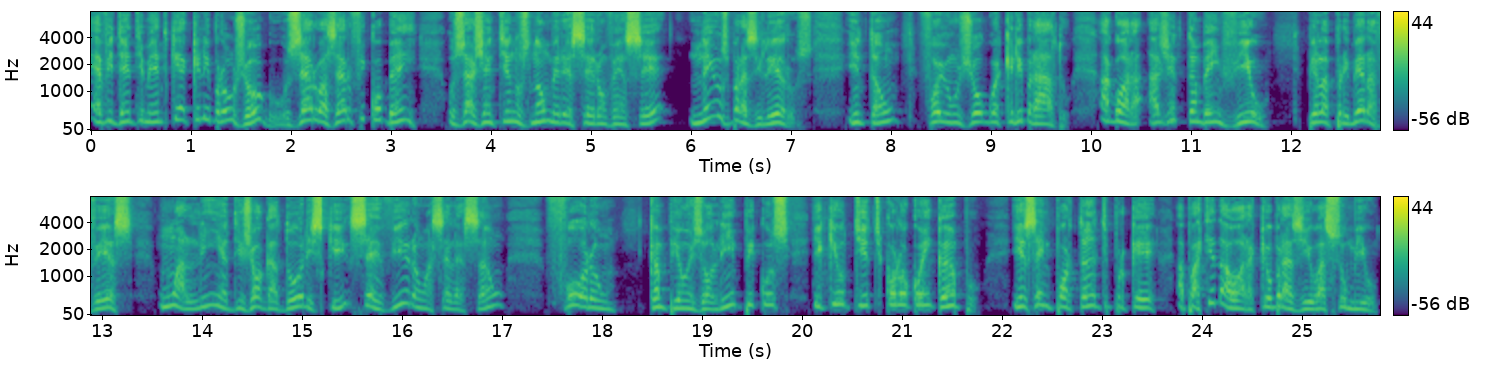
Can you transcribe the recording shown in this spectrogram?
evidentemente que equilibrou o jogo. O 0 a 0 ficou bem. Os argentinos não mereceram vencer nem os brasileiros. Então, foi um jogo equilibrado. Agora, a gente também viu pela primeira vez uma linha de jogadores que serviram a seleção, foram campeões olímpicos e que o Tite colocou em campo. Isso é importante porque, a partir da hora que o Brasil assumiu,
